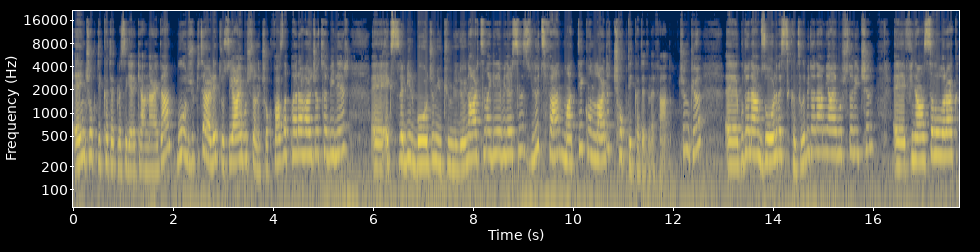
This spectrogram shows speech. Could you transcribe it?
En çok dikkat etmesi gerekenlerden bu Jüpiter retrosu yay burçlarına çok fazla para harcatabilir e, ekstra bir borcun yükümlülüğün altına girebilirsiniz. Lütfen maddi konularda çok dikkat edin efendim. Çünkü e, bu dönem zorlu ve sıkıntılı bir dönem yay burçları için. E, finansal olarak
